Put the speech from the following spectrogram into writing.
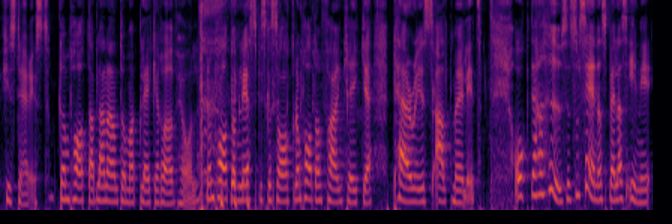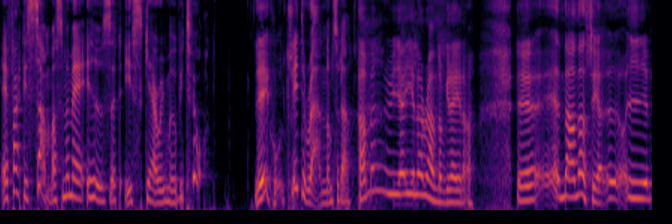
hysteriskt. De pratar bland annat om att bleka rövhål, de pratar om lesbiska saker, de pratar om Frankrike, Paris, allt möjligt. Och det här huset som scenen spelas in i är faktiskt samma som är med i huset i Scary Movie 2. Det är coolt. Lite random sådär. Ja, men jag gillar random-grejerna. Eh, en annan scen, eh, i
